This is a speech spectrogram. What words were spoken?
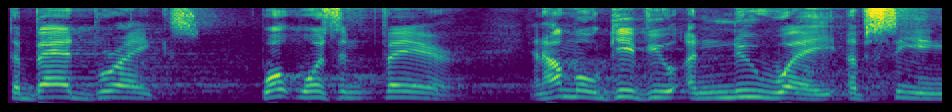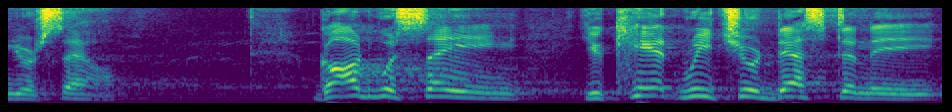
the bad breaks, what wasn't fair, and I'm going to give you a new way of seeing yourself. God was saying, You can't reach your destiny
